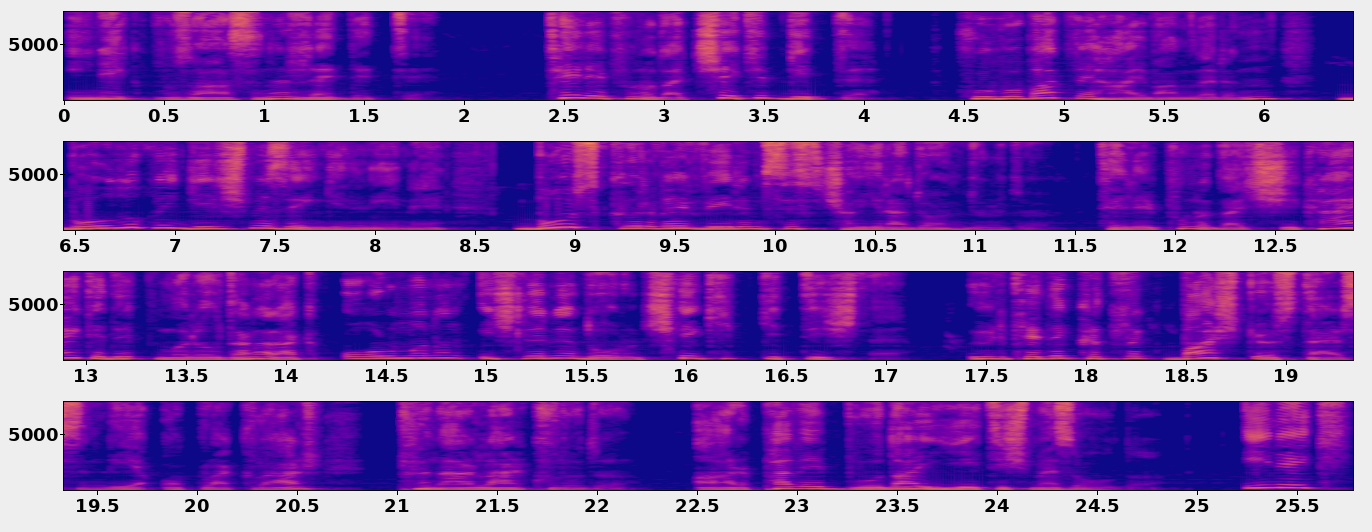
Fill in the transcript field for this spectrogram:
İnek buzağısını reddetti. Telepunu da çekip gitti. Hububat ve hayvanların bolluk ve gelişme zenginliğini bozkır ve verimsiz çayıra döndürdü. Telepunu da şikayet edip mırıldanarak ormanın içlerine doğru çekip gitti işte. Ülkede kıtlık baş göstersin diye otlaklar, pınarlar kurudu. Arpa ve buğday yetişmez oldu. İnek,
